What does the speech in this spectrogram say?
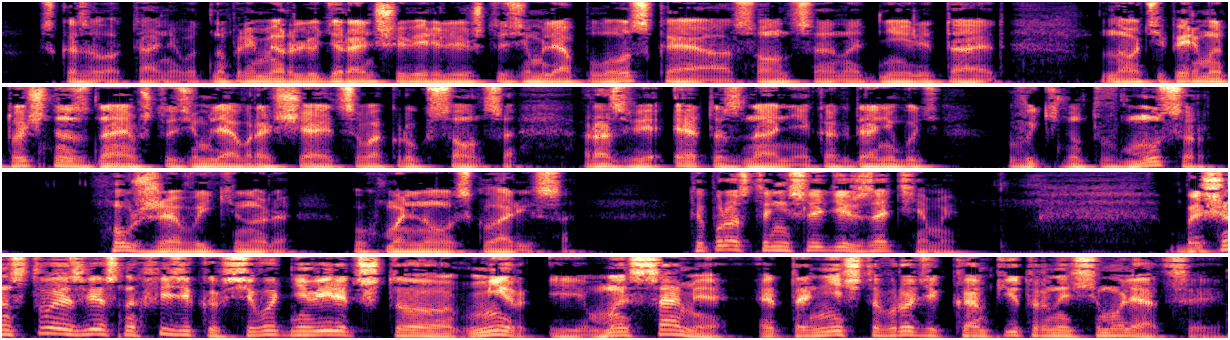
— сказала Таня. «Вот, например, люди раньше верили, что Земля плоская, а Солнце над ней летает». Но теперь мы точно знаем, что Земля вращается вокруг Солнца. Разве это знание когда-нибудь выкинут в мусор? Уже выкинули, ухмыльнулась Клариса. Ты просто не следишь за темой. Большинство известных физиков сегодня верят, что мир и мы сами — это нечто вроде компьютерной симуляции,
